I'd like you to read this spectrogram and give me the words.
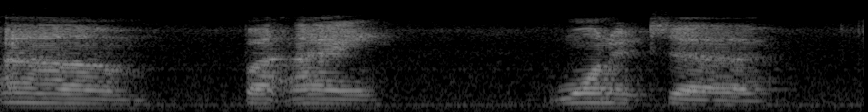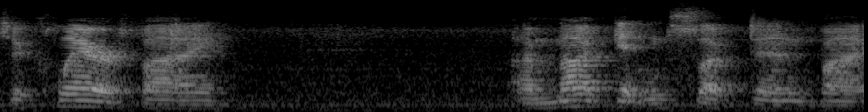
Um, but I wanted to, to clarify, I'm not getting sucked in by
